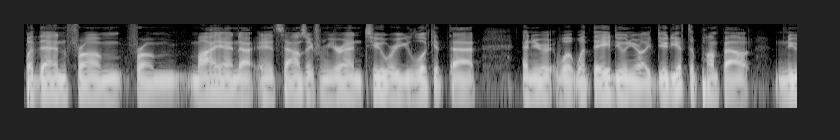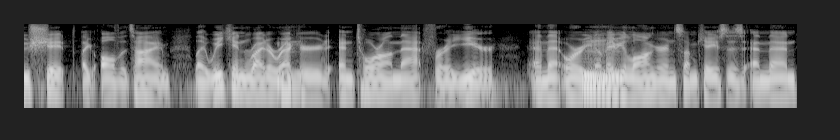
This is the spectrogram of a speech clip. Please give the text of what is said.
But then from from my end uh, and it sounds like from your end too where you look at that and you're what, what they do and you're like dude you have to pump out new shit like all the time. Like we can write a record and tour on that for a year and that or you know maybe longer in some cases and then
